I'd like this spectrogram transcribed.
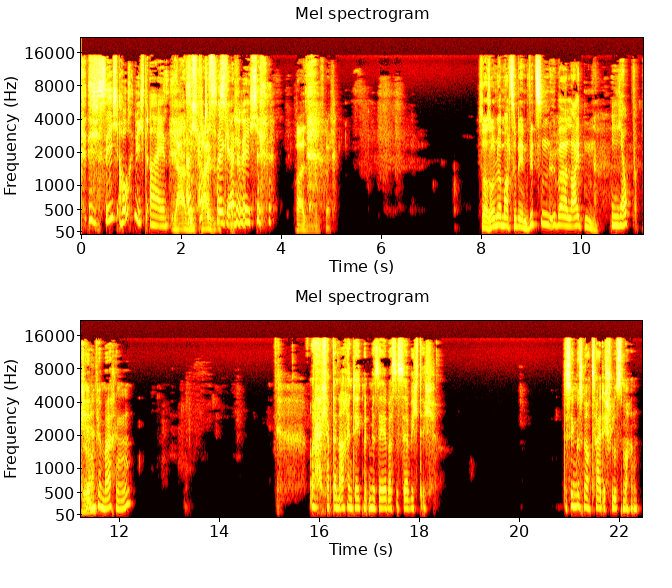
das sehe ich auch nicht ein. Ja, also Aber ich hätte Preise voll ist gerne frech. welche. Preise sind frech. So, sollen wir mal zu den Witzen überleiten? Jaup, können Ja. wir machen. Ich habe danach ein Date mit mir selber, es ist sehr wichtig. Deswegen müssen wir auch zeitig Schluss machen.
